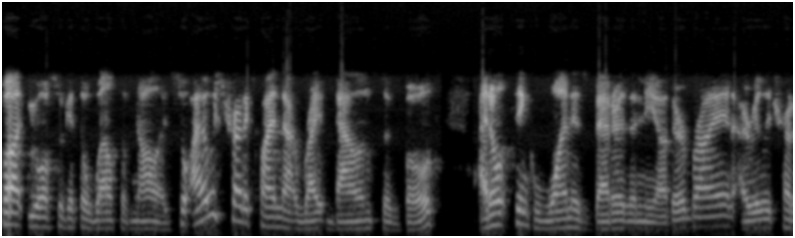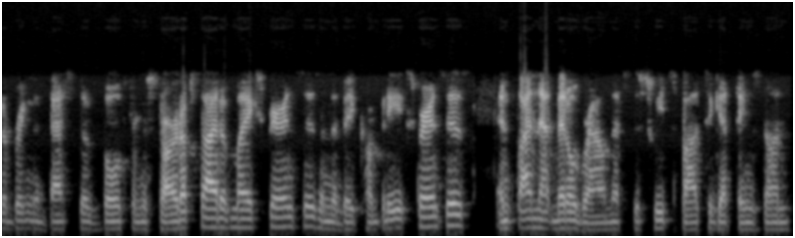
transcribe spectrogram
but you also get the wealth of knowledge. So i always try to find that right balance of both I don't think one is better than the other, Brian. I really try to bring the best of both from the startup side of my experiences and the big company experiences and find that middle ground that's the sweet spot to get things done.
